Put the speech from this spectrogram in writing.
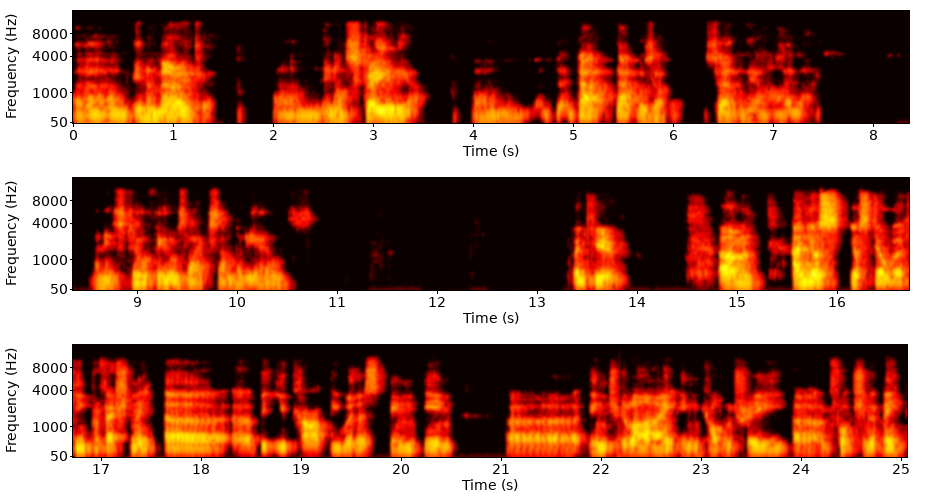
um, in America, um, in Australia. Um, th- that, that was a, certainly a highlight. And it still feels like somebody else. Thank you. Um, and you're you're still working professionally, uh, uh, but you can't be with us in in uh, in July in Coventry, uh, unfortunately,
